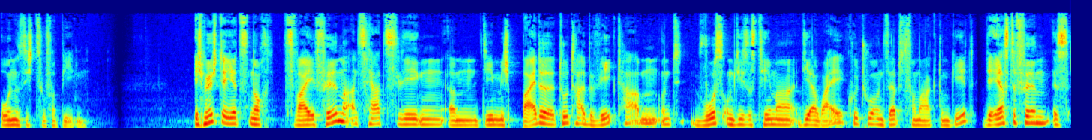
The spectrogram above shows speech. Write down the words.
ohne sich zu verbiegen. Ich möchte jetzt noch zwei Filme ans Herz legen, ähm, die mich beide total bewegt haben und wo es um dieses Thema DIY-Kultur und Selbstvermarktung geht. Der erste Film ist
